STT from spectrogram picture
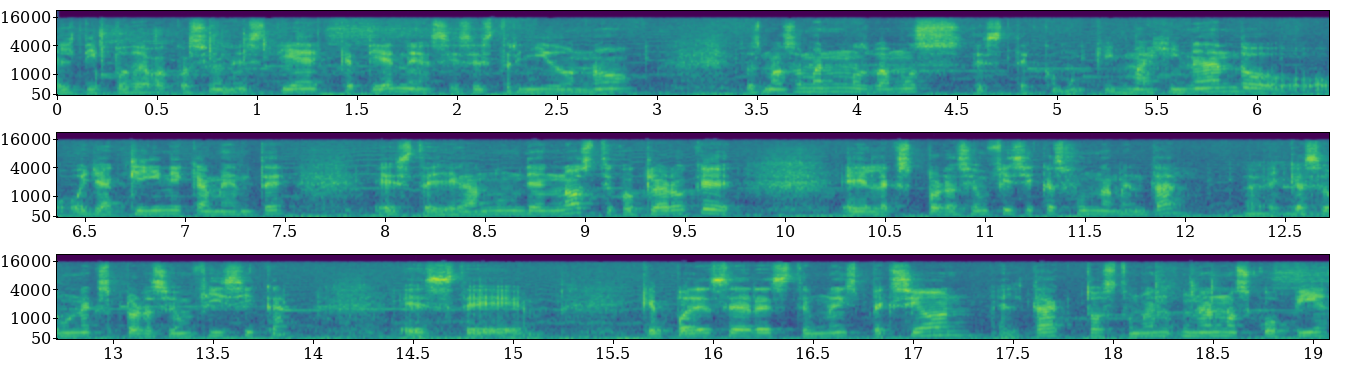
el tipo de evacuaciones que tiene, si es estreñido o no. Pues más o menos nos vamos este, como que imaginando o, ya clínicamente este, llegando a un diagnóstico. Claro que eh, la exploración física es fundamental. Hay que hacer una exploración física este, que puede ser este, una inspección, el tacto, hasta una, anoscopía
